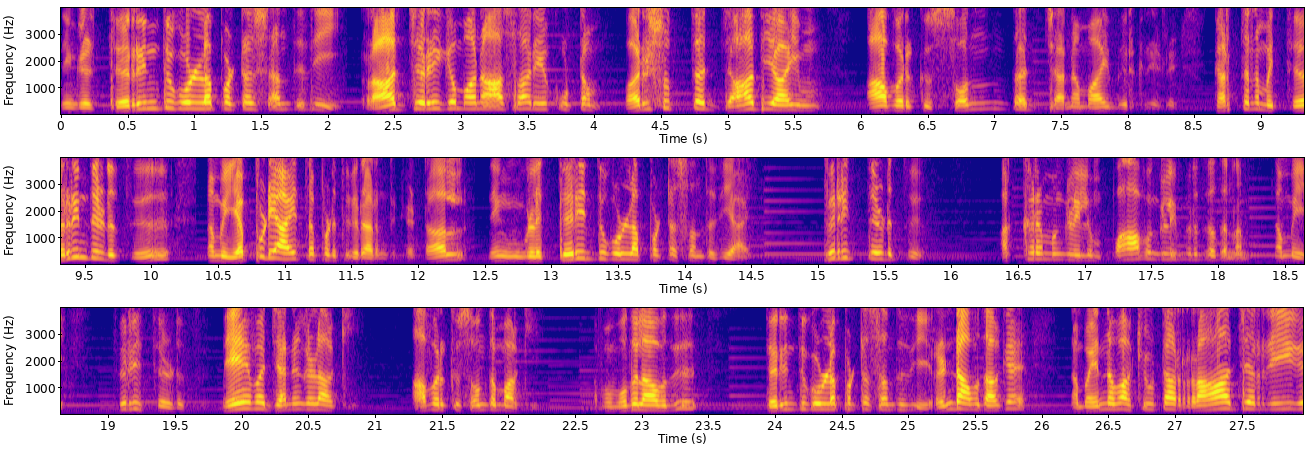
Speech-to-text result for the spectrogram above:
நீங்கள் தெரிந்து கொள்ளப்பட்ட சந்ததி ராஜரிகமான ஆசாரிய கூட்டம் பரிசுத்த ஜாதியாயும் அவருக்கு சொந்த ஜனமாயும் இருக்கிறீர்கள். கர்த்தர் நம்மை தெரிந்தெடுத்து நம்ம எப்படி ஆயத்தப்படுத்துகிறார் என்று கேட்டால் நீங்கள் உங்களை தெரிந்து கொள்ளப்பட்ட சந்ததியாய் பிரித்தெடுத்து அக்கிரமங்களிலும் பாவங்களிலும் இருந்ததை நம் நம்மை பிரித்தெடுத்து தேவ ஜனங்களாக்கி அவருக்கு சொந்தமாக்கி. அப்போ முதலாவது தெரிந்து கொள்ளப்பட்ட சந்ததி. ரெண்டாவதாக நம்ம என்னவாக்கி விட்டால் ராஜரீக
